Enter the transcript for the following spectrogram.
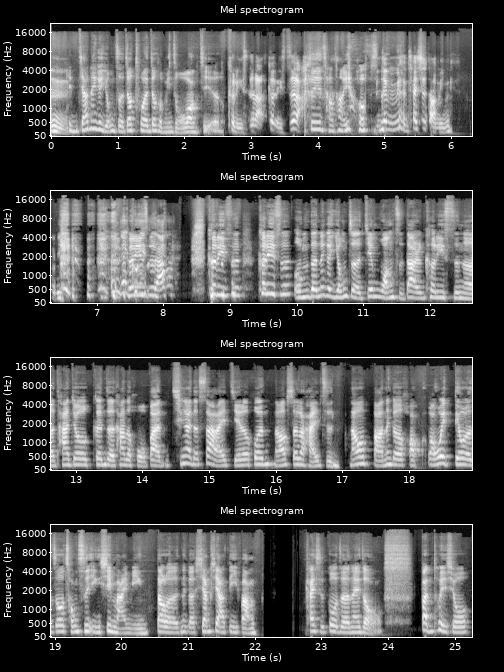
嗯，你家那个勇者叫突然叫什么名字？我忘记了。克里斯啦，克里斯啦，最近常常有，人家明明很菜市场名。克里斯啊，克里斯，克里斯，我们的那个勇者兼王子大人克里斯呢，他就跟着他的伙伴亲爱的萨莱结了婚，然后生了孩子，然后把那个皇王位丢了之后，从此隐姓埋名，到了那个乡下地方，开始过着那种半退休。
